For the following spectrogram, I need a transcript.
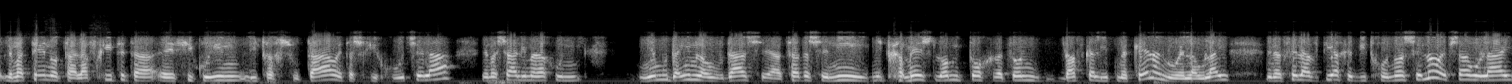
למתן אותה, להפחית את הסיכויים להתרחשותה או את השכיחות שלה. למשל, אם אנחנו נהיה מודעים לעובדה שהצד השני מתחמש לא מתוך רצון דווקא להתנכל לנו, אלא אולי מנסה להבטיח את ביטחונו שלו, אפשר אולי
